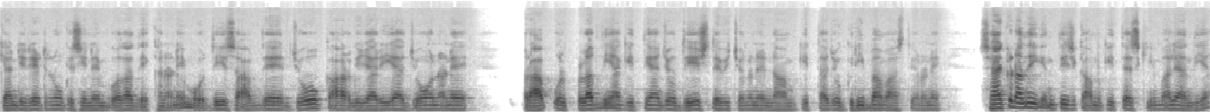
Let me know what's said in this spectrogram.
ਕੈਂਡੀਡੇਟ ਨੂੰ ਕਿਸੇ ਨੇ ਬਹੁਤਾ ਦੇਖਣਾ ਨਹੀਂ। ਮੋਦੀ ਸਾਹਿਬ ਦੇ ਜੋ ਕਾਰਗੁਜ਼ਾਰੀ ਆ, ਜੋ ਉਹਨਾਂ ਨੇ ਪ੍ਰਾਪਤ ਉਪਲਬਧੀਆਂ ਕੀਤੀਆਂ, ਜੋ ਦੇਸ਼ ਦੇ ਵਿੱਚ ਉਹਨਾਂ ਨੇ ਨਾਮ ਕੀਤਾ, ਜੋ ਗਰੀਬਾਂ ਵਾਸਤੇ ਉਹਨਾਂ ਨੇ ਸੈਂਕੜਾਂ ਦੀ ਗਿਣਤੀ 'ਚ ਕੰਮ ਕੀਤਾ, ਸਕੀਮਾਂ ਲਿਆਂਦੀਆਂ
